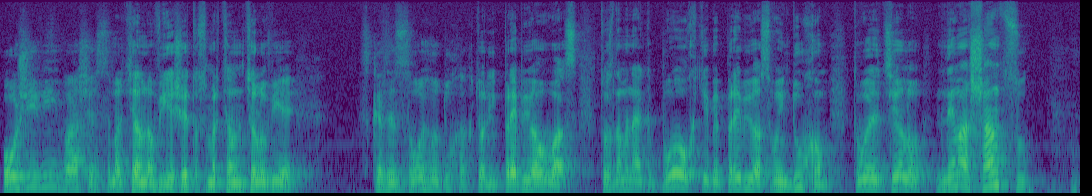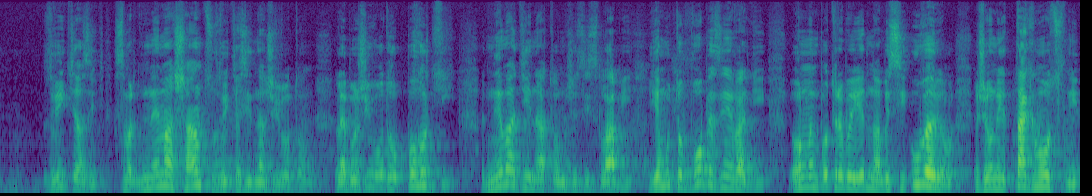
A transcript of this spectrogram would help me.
Oživí vaše smrteľné, vie, že to smrteľné telo vie skrze svojho ducha, ktorý prebýva u vás. To znamená, ak Boh tebe prebýva svojim duchom, tvoje telo nemá šancu zvíťaziť. Smrť nemá šancu zvíťaziť nad životom, lebo život ho pohltí. Nevadí na tom, že si slabý. Jemu to vôbec nevadí. On len potrebuje jedno, aby si uveril, že on je tak mocný,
